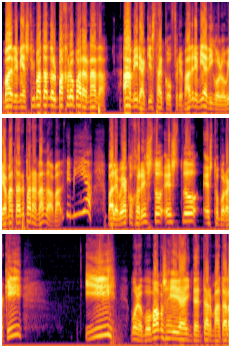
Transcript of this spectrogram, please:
Madre mía, estoy matando al pájaro para nada. Ah, mira, aquí está el cofre. Madre mía, digo, lo voy a matar para nada. Madre mía. Vale, voy a coger esto, esto, esto por aquí. Y... Bueno, pues vamos a ir a intentar matar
